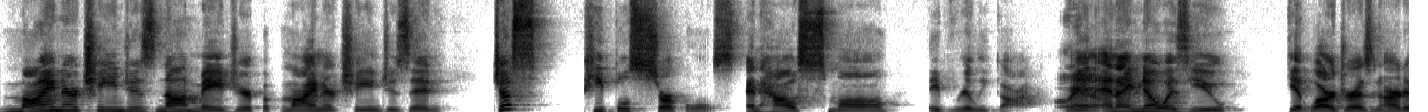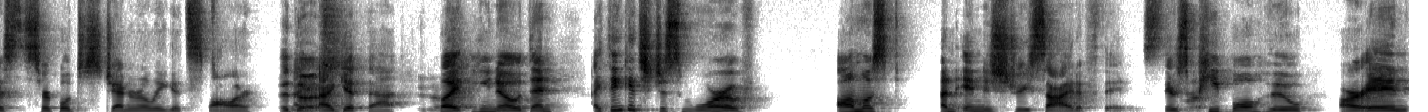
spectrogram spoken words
minor changes, not major, but minor changes in just people's circles and how small they've really got. Oh, and, yeah. and I know as you get larger as an artist, the circle just generally gets smaller. It I- does. I, get that. But, you know, then I think it's just more of almost an industry side of things. There's Right. people who are in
